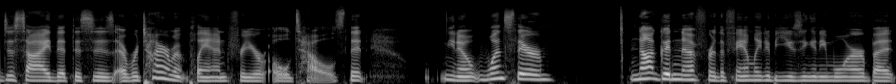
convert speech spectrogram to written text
decide that this is a retirement plan for your old towels that you know, once they're not good enough for the family to be using anymore, but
